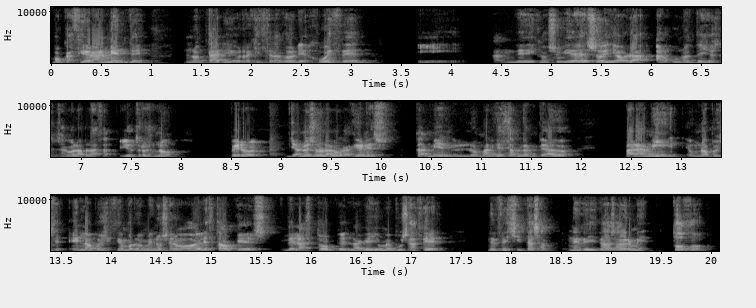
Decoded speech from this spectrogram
vocacionalmente notarios, registradores, jueces y han dedicado su vida a eso y ahora algunos de ellos han sacado la plaza y otros no. Pero ya no es solo la vocación, es también lo mal que está planteado. Para mí, en, una en la oposición, por lo menos en el abogado del Estado, que es de las top, que es la que yo me puse a hacer, necesitas, necesitas saberme todo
